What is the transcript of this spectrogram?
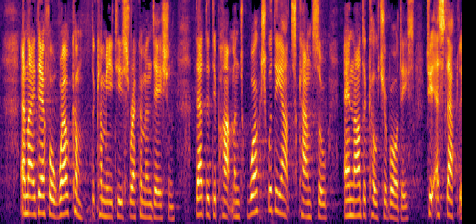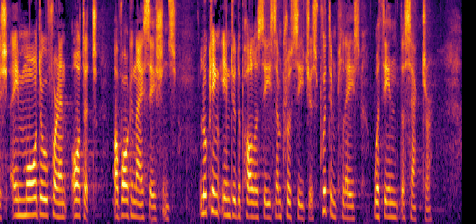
And I therefore welcome the committee's recommendation that the department works with the Arts Council and other culture bodies to establish a model for an audit of organisations looking into the policies and procedures put in place within the sector.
